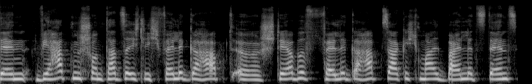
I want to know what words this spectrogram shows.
denn wir hatten schon tatsächlich Fälle gehabt, äh, Sterbefälle gehabt, sag ich mal, bei Let's Dance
